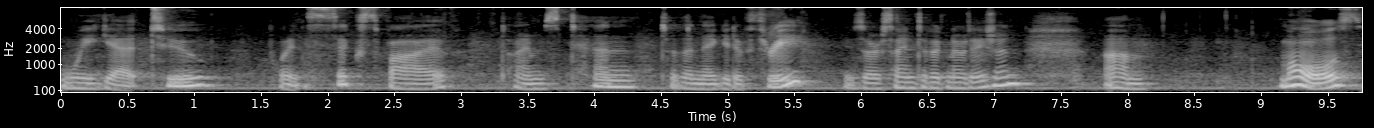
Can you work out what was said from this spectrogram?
we get 2.65 times 10 to the negative 3, use our scientific notation, um, moles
